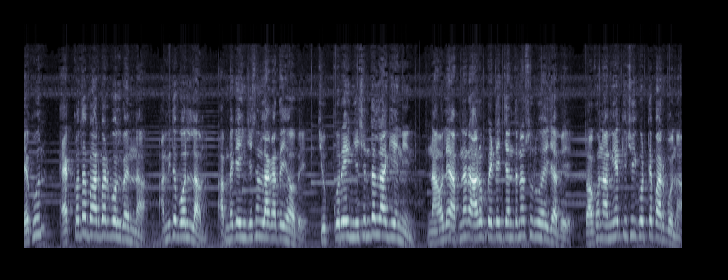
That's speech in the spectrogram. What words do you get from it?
দেখুন, এক কথা বারবার বলবেন না, আমি তো বললাম, আপনাকে ইঞ্জেকশন লাগাতেই হবে, চুপ করে ইঞ্জেকশনটা লাগিয়ে নিন, না হলে আপনার আরও পেটের যন্ত্রণা শুরু হয়ে যাবে, তখন আমি আর কিছুই করতে পারব না।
